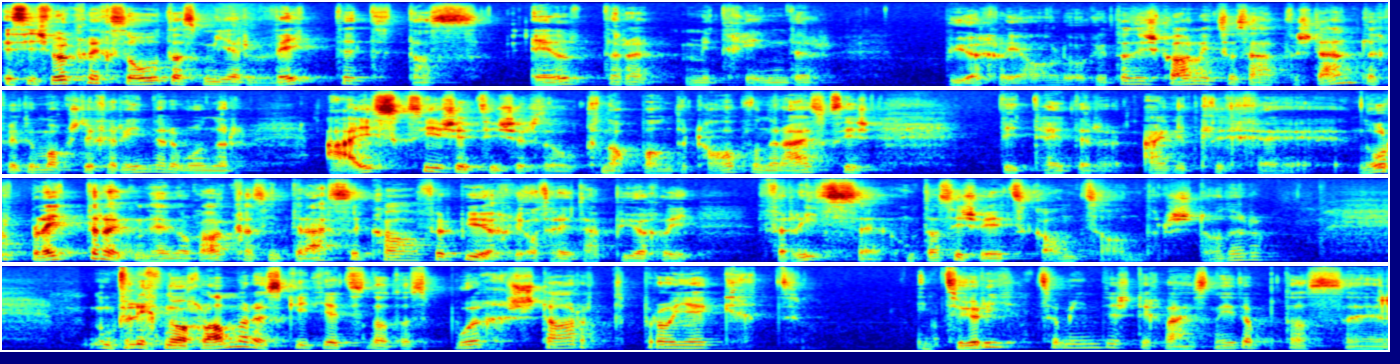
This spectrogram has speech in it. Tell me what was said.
es ist wirklich so, dass wir wettet, dass Eltern mit Kindern Bücher anschauen. Das ist gar nicht so selbstverständlich, weil du magst dich erinnern, als er eins war, jetzt ist er so knapp anderthalb, als er eins war, dort hat er eigentlich äh, nur blättert und hat noch gar kein Interesse für Bücher oder hat auch Bücher verrissen. Und das ist jetzt ganz anders, oder? Und vielleicht noch eine Klammer, es gibt jetzt noch das Buchstartprojekt in Zürich zumindest. Ich weiß nicht, ob das äh,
